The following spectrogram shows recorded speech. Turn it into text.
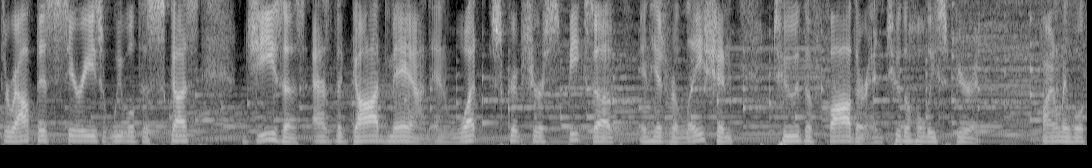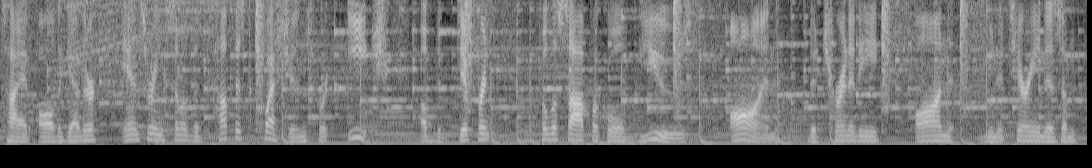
Throughout this series, we will discuss Jesus as the God man and what Scripture speaks of in his relation to the Father and to the Holy Spirit. Finally, we'll tie it all together, answering some of the toughest questions for each of the different philosophical views on the Trinity, on Unitarianism,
